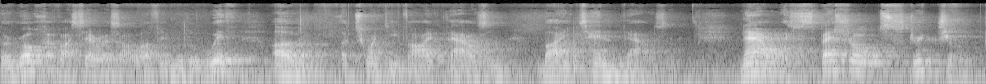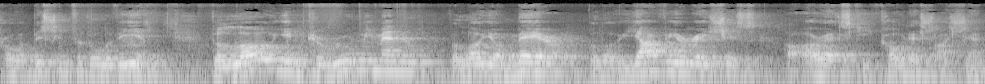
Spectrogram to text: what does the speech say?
ורוחב עשרת אלפים with a width of a 25,000 by 10,000 now a special stricture prohibition for the Levium V'lo yimkaru mimenu, v'lo yomer, v'lo yavir rashis, ha'aretz ki kodesh Hashem.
